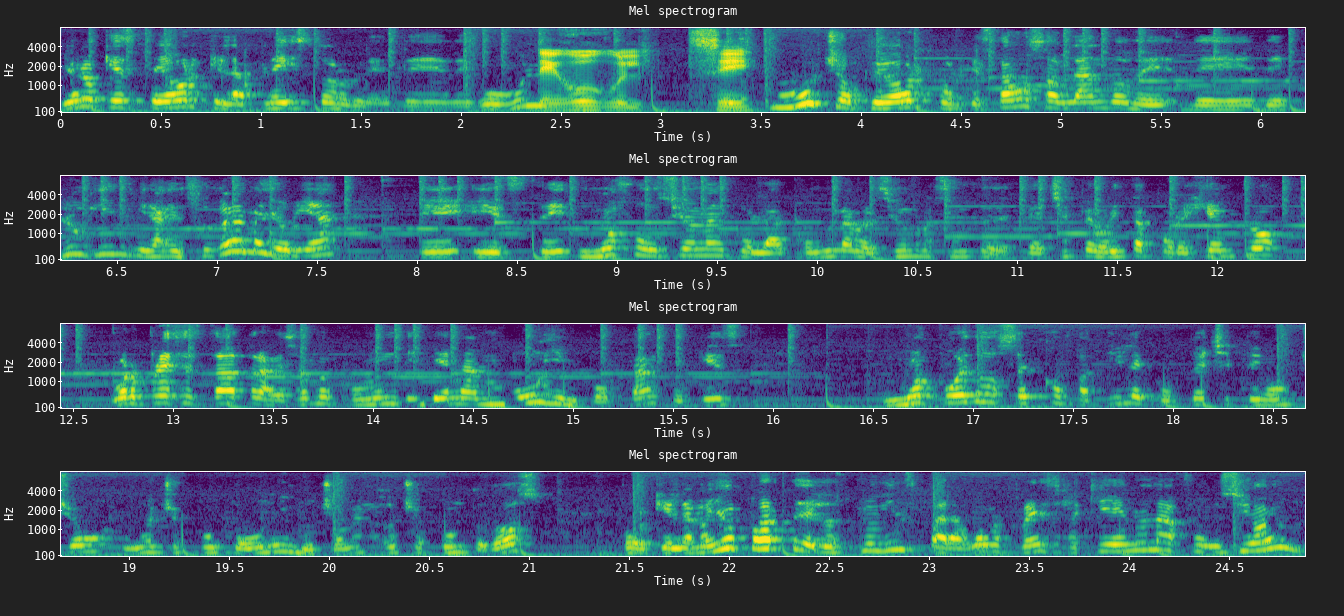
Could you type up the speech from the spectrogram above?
Yo creo que es peor que la Play Store de, Google. De Google, sí. mucho peor porque estamos hablando de, plugins. Mira, en su gran mayoría eh, este, no funcionan con, la, con una versión reciente de PHP. Ahorita, por ejemplo, WordPress está atravesando por un dilema muy importante que es no puedo ser compatible con PHP 8, 8.1 y mucho menos 8.2 porque la mayor parte de los plugins para WordPress requieren una función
